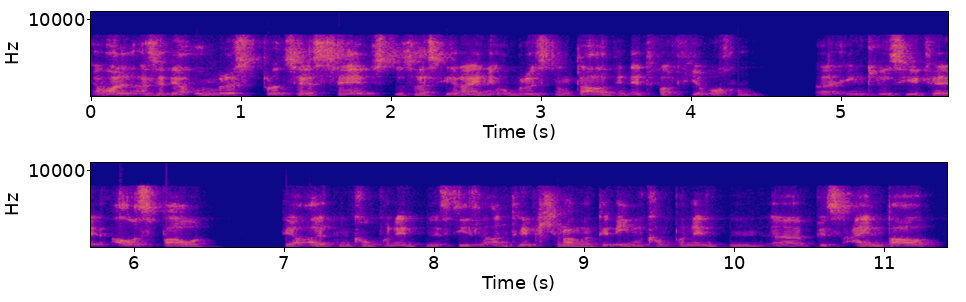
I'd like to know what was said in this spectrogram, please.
Jawohl, also der Umrüstprozess selbst, das heißt die reine Umrüstung dauert in etwa vier Wochen, äh, inklusive Ausbau der alten Komponenten des Dieselantriebsstrangs und der Nebenkomponenten äh, bis Einbau.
